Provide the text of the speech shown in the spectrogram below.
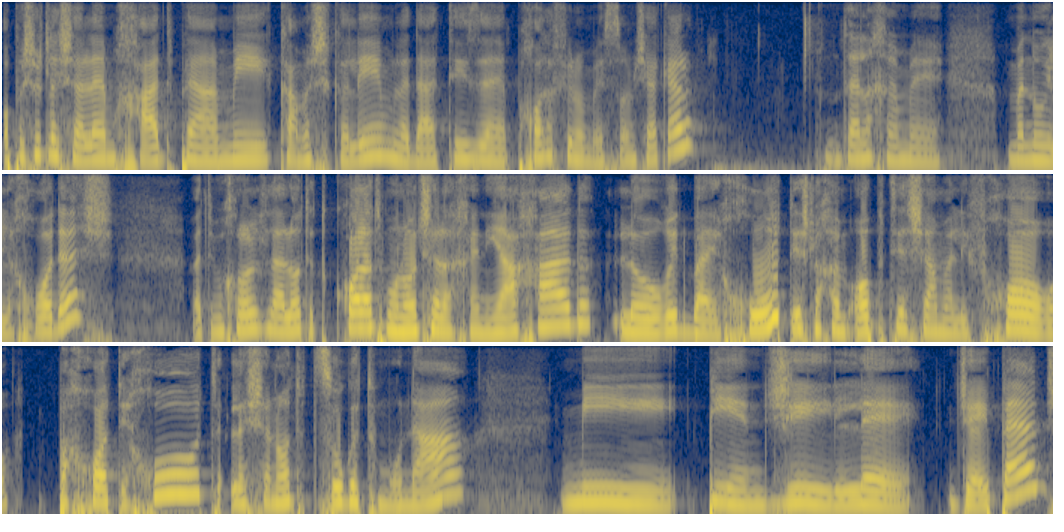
או פשוט לשלם חד פעמי כמה שקלים, לדעתי זה פחות אפילו מ-20 שקל. נותן לכם uh, מנוי לחודש, ואתם יכולות להעלות את כל התמונות שלכם יחד, להוריד באיכות, יש לכם אופציה שם לבחור פחות איכות, לשנות את סוג התמונה מ-PNG ל-JPEG,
